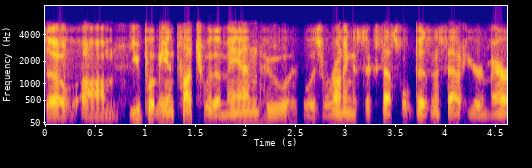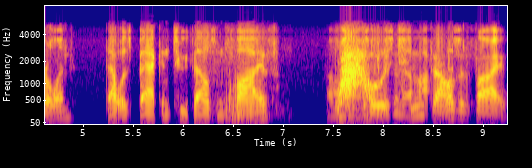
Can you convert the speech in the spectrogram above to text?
So um, you put me in touch with a man who was running a successful business out here in Maryland. That was back in 2005. Wow, uh, it was 2005.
